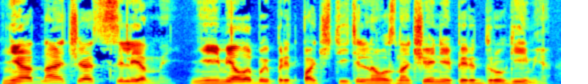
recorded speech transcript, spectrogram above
Ни одна часть Вселенной не имела бы предпочтительного значения перед другими –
